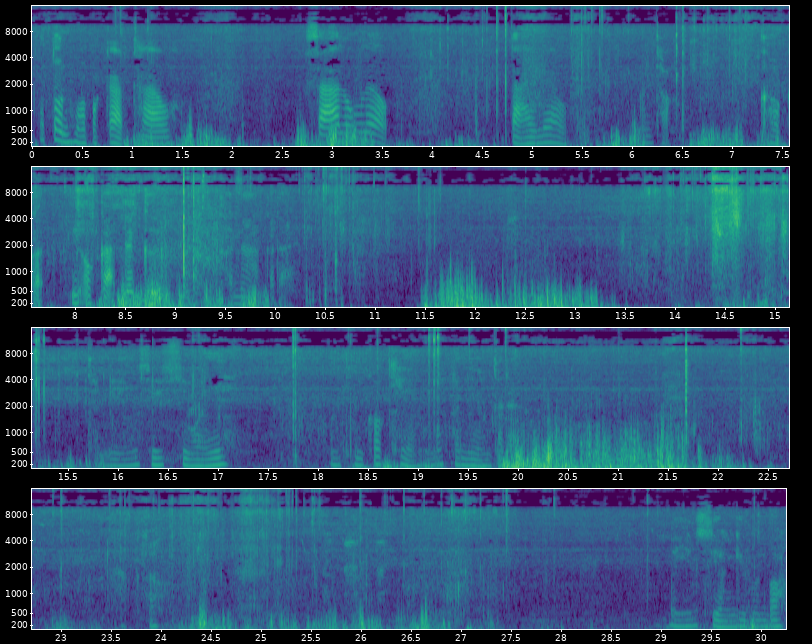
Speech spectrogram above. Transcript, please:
เพราะต้นหัวประกาศขาวซาลงแล้ว ตายแล้ว มันถอะเขาก็มีโอกาสได้เกิดนะขนาดก็ได้ ขะแหนงสวย ๆบางทีก็แข็งนะขะแหนงก็ได้เอาได้ยินเสียงอยู่บนบ่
